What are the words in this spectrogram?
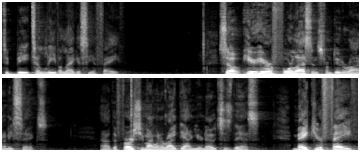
to be to leave a legacy of faith. So here, here are four lessons from Deuteronomy 6. Uh, the first you might want to write down in your notes is this make your faith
